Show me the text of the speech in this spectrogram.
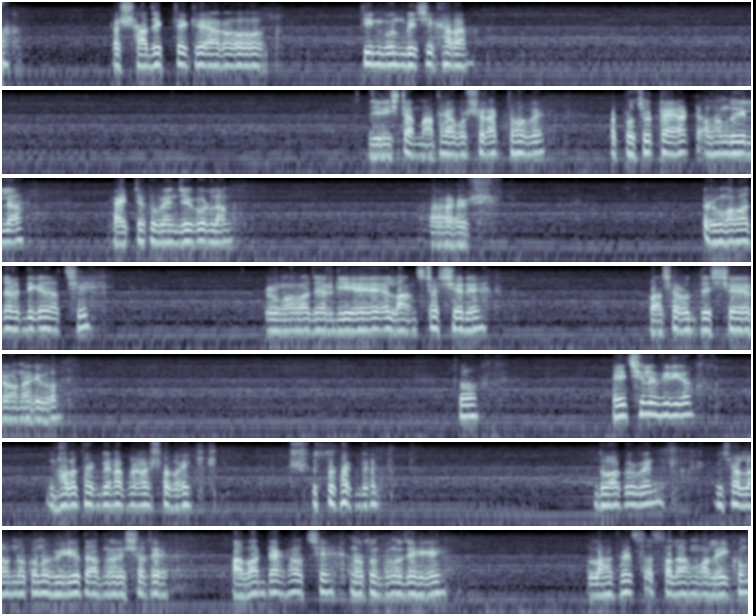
তার সাজেক থেকে আরও তিন গুণ বেশি খারাপ। জিনিসটা মাথায় অবশ্যই রাখতে হবে। আর প্রচুর টায়ার্ড আলহামদুলিল্লাহ। রাইডটা খুব এনজয় করলাম। আর রুমা বাজারের দিকে যাচ্ছি। রুমা বাজার গিয়ে লাঞ্চটা সেরে বাসার উদ্দেশ্যে রওনা দিব। তো এই ছিল ভিডিও ভালো থাকবেন আপনারা সবাই। সুস্থ থাকবেন। দোয়া করবেন। ইনশাল্লাহ অন্য কোনো ভিডিওতে আপনাদের সাথে আবার দেখা হচ্ছে নতুন কোনো জায়গায়। আল্লাহ হাফেজ আসসালামু আলাইকুম।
